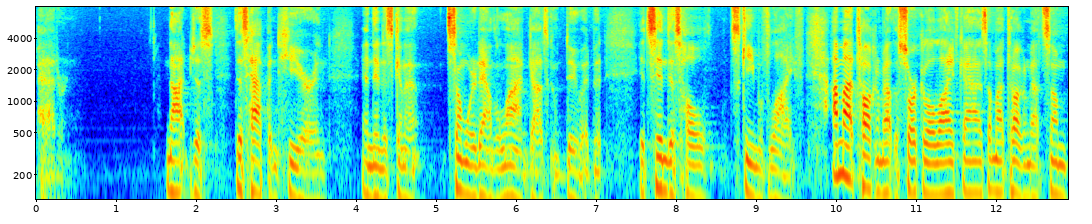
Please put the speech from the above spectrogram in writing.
pattern. Not just this happened here and, and then it's going to, somewhere down the line, God's going to do it, but it's in this whole scheme of life. I'm not talking about the circle of life, guys. I'm not talking about some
